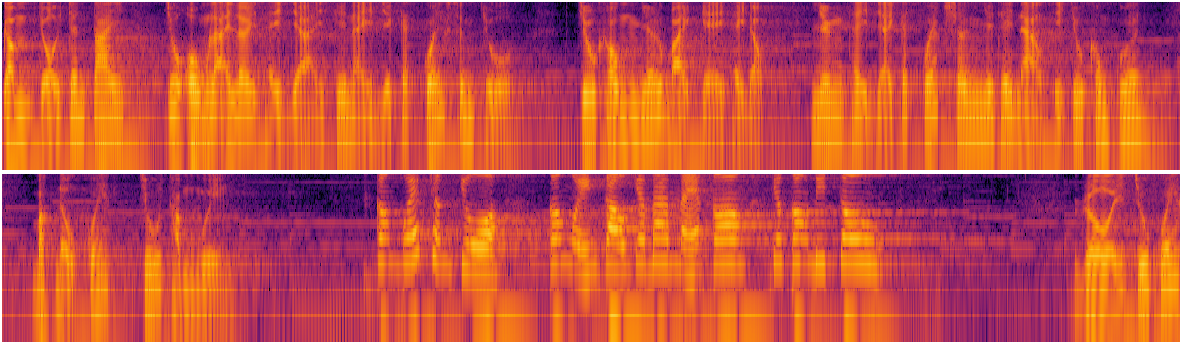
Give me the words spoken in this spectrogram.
Cầm chổi trên tay Chú ôn lại lời thầy dạy khi nãy về cách quét sân chùa. Chú không nhớ bài kệ thầy đọc Nhưng thầy dạy cách quét sân như thế nào thì chú không quên. Bắt đầu quét, chú thầm nguyện. Con quét sân chùa Con nguyện cầu cho ba mẹ con Cho con đi tu. Rồi chú quét.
